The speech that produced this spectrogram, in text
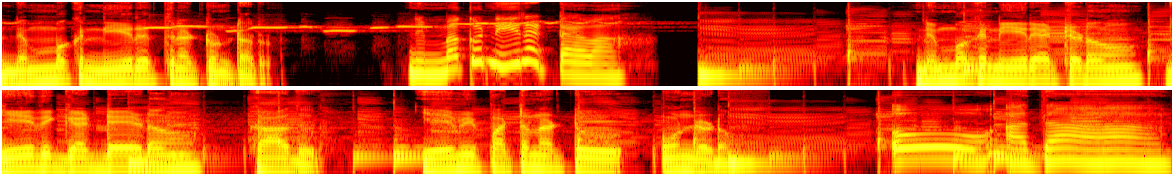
నిమ్మకు నీరెత్తినట్టు ఉంటారు నిమ్మకు నీరెట్టావా? నిమ్మకి నీరెట్టడం గేది గడ్డేయడం కాదు. ఏమీ పట్టనట్టు ఉండడం. అదా.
